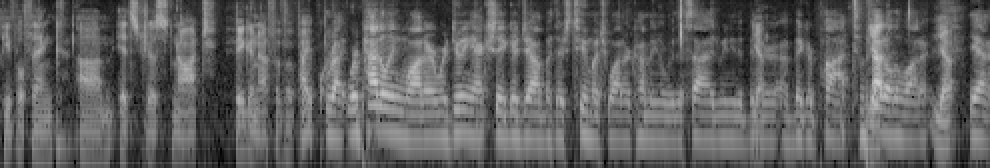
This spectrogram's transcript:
people think. Um, it's just not big enough of a pipeline. Right, we're paddling water. We're doing actually a good job, but there's too much water coming over the side. We need a bigger a bigger pot to paddle the water. Yep. Yeah,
